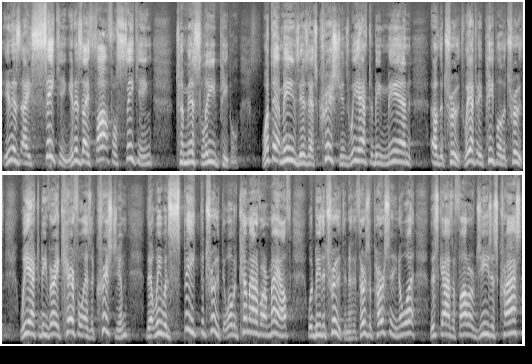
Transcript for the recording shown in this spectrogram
It is a seeking, it is a thoughtful seeking to mislead people. What that means is, as Christians, we have to be men of the truth. We have to be people of the truth. We have to be very careful as a Christian that we would speak the truth, that what would come out of our mouth would be the truth. And if there's a person, you know what? This guy's a follower of Jesus Christ,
